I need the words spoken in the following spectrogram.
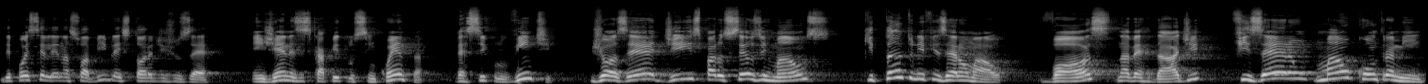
Depois você lê na sua Bíblia a história de José. Em Gênesis capítulo 50, versículo 20, José diz para os seus irmãos que tanto lhe fizeram mal: Vós, na verdade, fizeram mal contra mim,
